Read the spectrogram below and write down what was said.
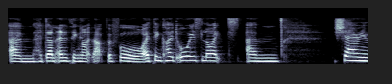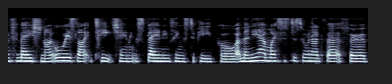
um had done anything like that before. I think I'd always liked um sharing information. I always like teaching and explaining things to people. And then, yeah, my sister saw an advert for a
